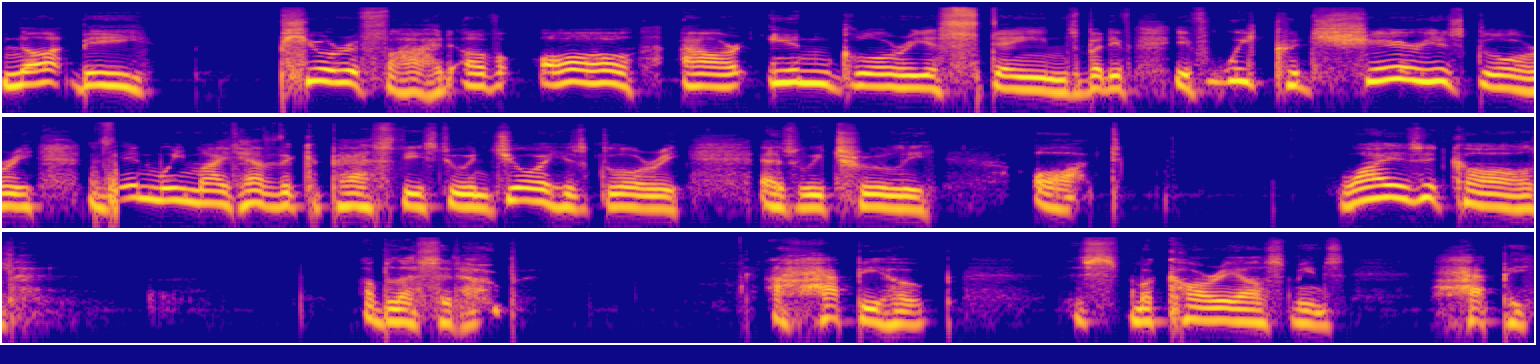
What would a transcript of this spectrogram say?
not be purified of all our inglorious stains. But if, if we could share his glory, then we might have the capacities to enjoy his glory as we truly ought. Why is it called a blessed hope? A happy hope. This Makarios means happy.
